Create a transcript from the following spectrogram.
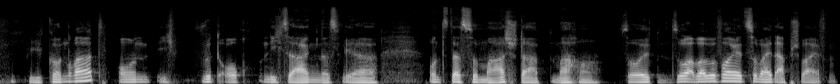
wie Konrad. Und ich würde auch nicht sagen, dass wir uns das zum Maßstab machen sollten. So, aber bevor wir jetzt so weit abschweifen.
